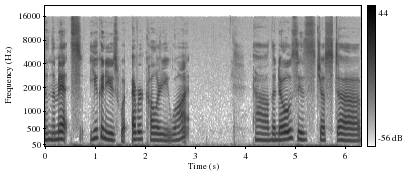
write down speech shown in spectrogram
And the mitts, you can use whatever color you want. Uh, the nose is just uh,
